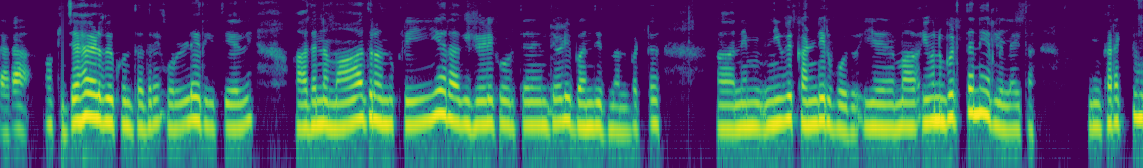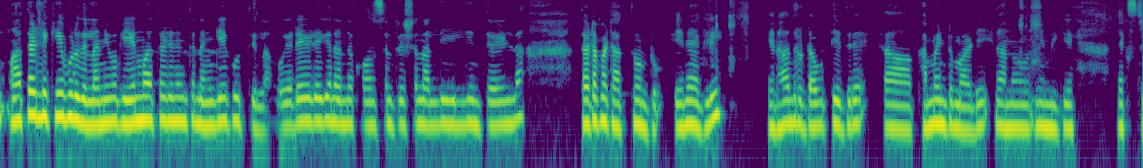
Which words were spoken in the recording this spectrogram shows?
ತರ. ಓಕೆ ನಿಜ ಹೇಳ್ಬೇಕು ಅಂತಂದ್ರೆ ಒಳ್ಳೆ ರೀತಿಯಲ್ಲಿ ಅದನ್ನ ಮಾತ್ರ ಒಂದು ಕ್ಲಿಯರ್ ಆಗಿ ಹೇಳಿಕೊಡ್ತೇನೆ ಅಂತ ಹೇಳಿ ಬಂದಿದ್ದು ನಾನು. ಬಟ್ ನಿಮ್, ನೀವೇ ಕಂಡಿರ್ಬೋದು. ಇವನು ಬಿಡ್ತಾನೆ ಇರ್ಲಿಲ್ಲ, ಆಯ್ತಾ? ಕರೆಕ್ಟ್ ಮಾತಾಡ್ಲಿಕ್ಕೆ ಬಿಡುದಿಲ್ಲ. ನೀವಾಗ ಏನ್ ಮಾತಾಡಿದೆ ಅಂತ ನಂಗೆ ಗೊತ್ತಿಲ್ಲ. ಎಡೆ ಎಡೆಗೆ ನನ್ನ ಕಾನ್ಸಂಟ್ರೇಷನ್ ಅಲ್ಲಿ, ಇಲ್ಲಿ ಅಂತ ಹೇಳ ತಟಪಟ ಆಗ್ತಾ ಉಂಟು. ಏನೇ ಆಗ್ಲಿ. ಏನಾದ್ರೂ ಡೌಟ್ ಇದ್ದರೆ ಕಮೆಂಟ್ ಮಾಡಿ. ನಾನು ನಿಮಗೆ ನೆಕ್ಸ್ಟ್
